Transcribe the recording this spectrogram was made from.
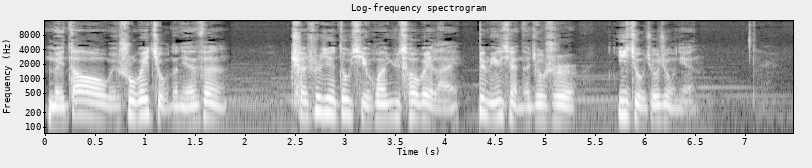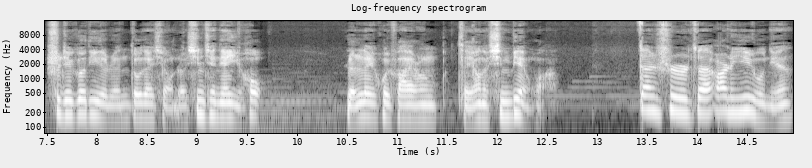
每到尾数为九的年份，全世界都喜欢预测未来。最明显的就是一九九九年，世界各地的人都在想着新千年以后。人类会发生怎样的新变化？但是在二零一九年，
